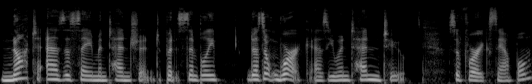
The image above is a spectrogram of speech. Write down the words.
not as the same intention, but it simply doesn't work as you intend to. So for example,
